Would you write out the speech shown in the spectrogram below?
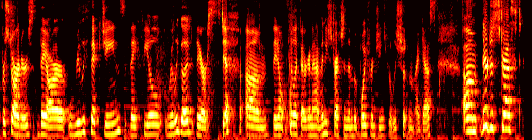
for starters, they are really thick jeans. They feel really good. They are stiff. Um, they don't feel like they're going to have any stretch in them, but boyfriend jeans really shouldn't, I guess. Um, they're distressed.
